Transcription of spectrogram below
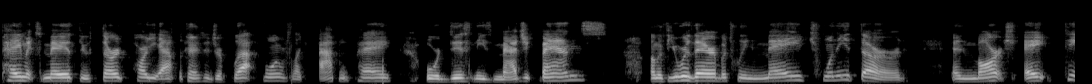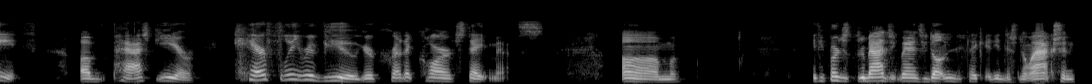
payments made through third party applications or platforms like Apple Pay or Disney's Magic Bands. Um, if you were there between May 23rd and March 18th of the past year, carefully review your credit card statements. Um, if you purchase through Magic Bands, you don't need to take any additional action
